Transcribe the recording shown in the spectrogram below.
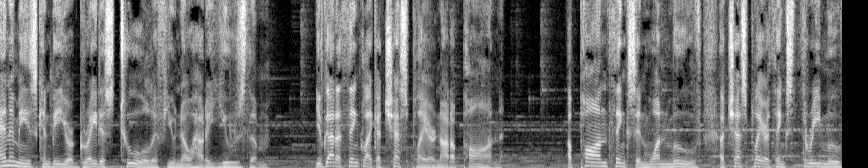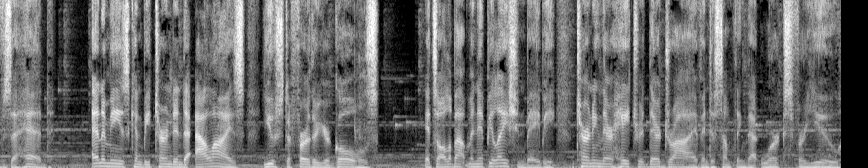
Enemies can be your greatest tool if you know how to use them. You've got to think like a chess player, not a pawn. A pawn thinks in one move, a chess player thinks three moves ahead. Enemies can be turned into allies, used to further your goals. It's all about manipulation, baby, turning their hatred, their drive into something that works for you.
